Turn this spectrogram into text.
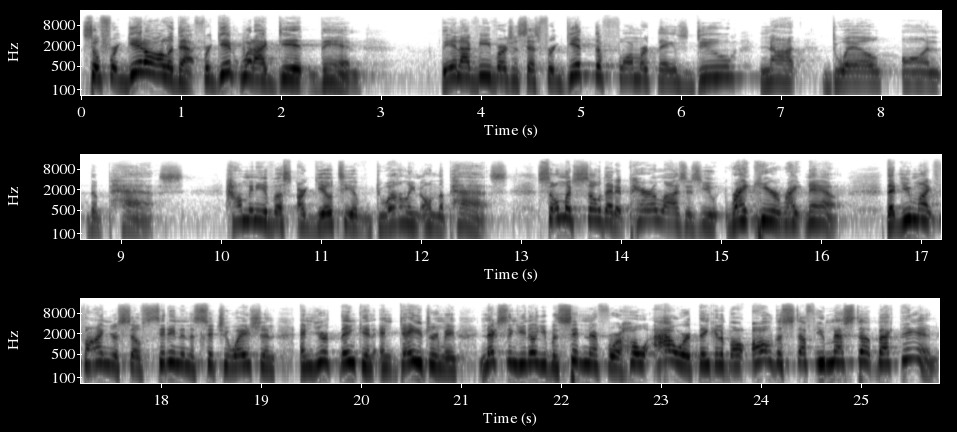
So forget all of that. Forget what I did then. The NIV version says, Forget the former things, do not dwell on the past. How many of us are guilty of dwelling on the past? So much so that it paralyzes you right here, right now. That you might find yourself sitting in a situation and you're thinking and daydreaming. Next thing you know, you've been sitting there for a whole hour thinking about all the stuff you messed up back then.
